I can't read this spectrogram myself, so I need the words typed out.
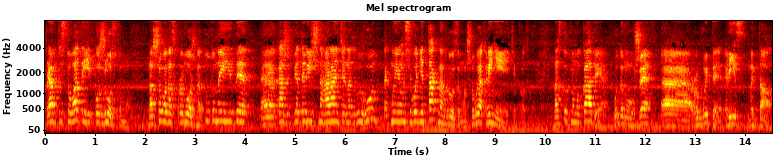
прям тестувати її по жорсткому. На що вона спроможна? Тут у неї йде, е, кажуть, п'ятирічна гарантія на двигун. Так ми його сьогодні так нагрузимо, що ви охренієте просто. Наступному кадрі будемо вже е, робити різ металу.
